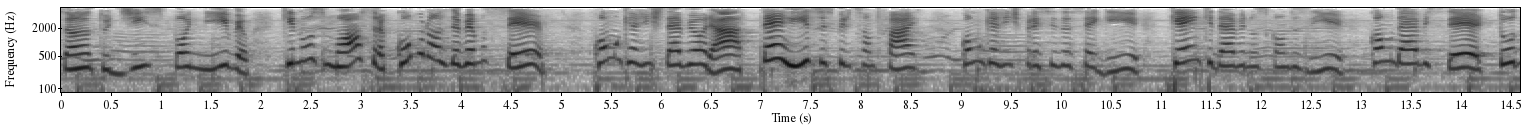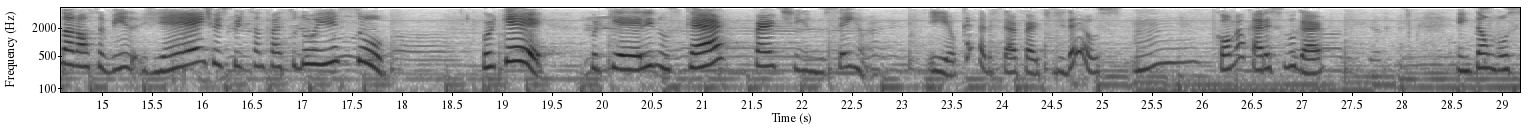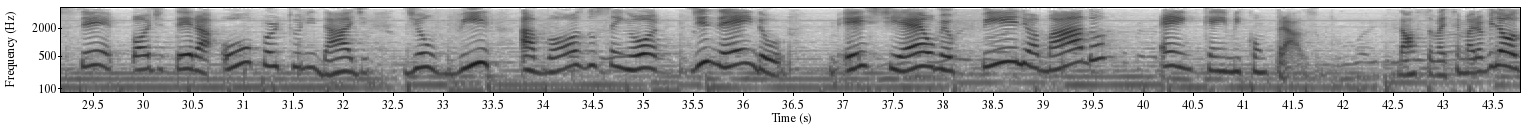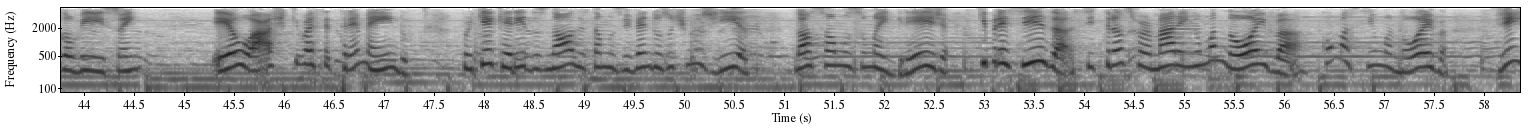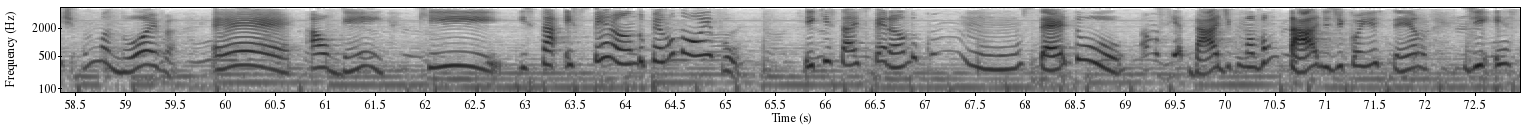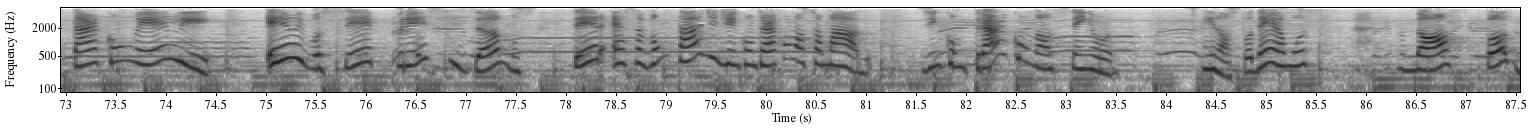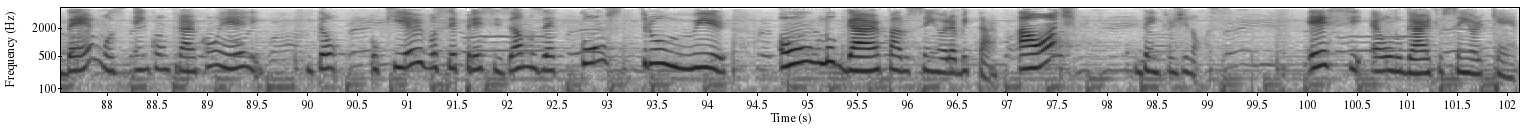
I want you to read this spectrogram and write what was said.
Santo disponível que nos mostra como nós devemos ser, como que a gente deve orar. Até isso o Espírito Santo faz. Como que a gente precisa seguir, quem que deve nos conduzir, como deve ser tudo na nossa vida. Gente, o Espírito Santo faz tudo isso. Por quê? Porque ele nos quer pertinho do Senhor. E eu quero estar perto de Deus. Hum, como eu quero esse lugar. Então você pode ter a oportunidade de ouvir a voz do Senhor dizendo: Este é o meu filho amado em quem me comprazo. Nossa, vai ser maravilhoso ouvir isso, hein? Eu acho que vai ser tremendo. Porque, queridos, nós estamos vivendo os últimos dias. Nós somos uma igreja que precisa se transformar em uma noiva. Como assim uma noiva? Gente, uma noiva é alguém que está esperando pelo noivo e que está esperando com um certo ansiedade, com uma vontade de conhecê-lo, de estar com ele. Eu e você precisamos ter essa vontade de encontrar com o nosso amado, de encontrar com o nosso Senhor. E nós podemos, nós podemos encontrar com Ele. Então, o que eu e você precisamos é construir um lugar para o Senhor habitar. Aonde? Dentro de nós. Esse é o lugar que o Senhor quer.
